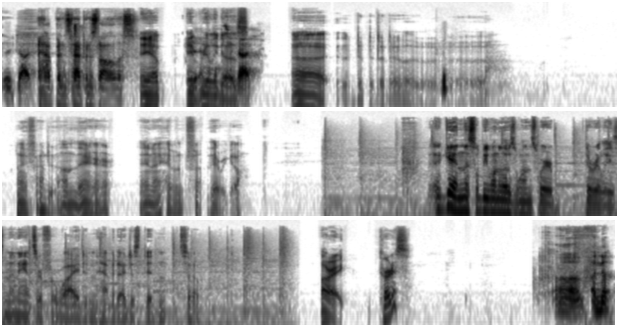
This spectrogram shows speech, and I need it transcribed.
there you go. It happens. Happens to all of us. Yep, it Yeah, really does. okay. Uh, I found it on there, and I haven't found. There we go. Again, this will be one of those ones where there really isn't an answer for why I didn't have it. I just didn't. So, all right, Curtis. Uh, ano-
